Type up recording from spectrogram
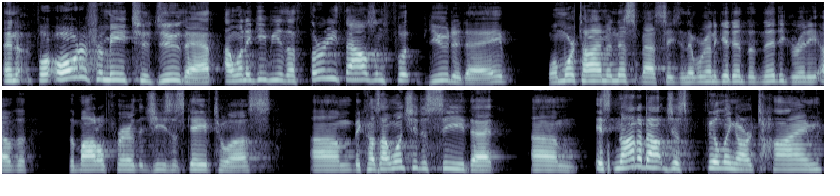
And for order for me to do that, I want to give you the 30,000 foot view today, one more time in this message, and then we're going to get into the nitty gritty of the, the model prayer that Jesus gave to us. Um, because I want you to see that um, it's not about just filling our time,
